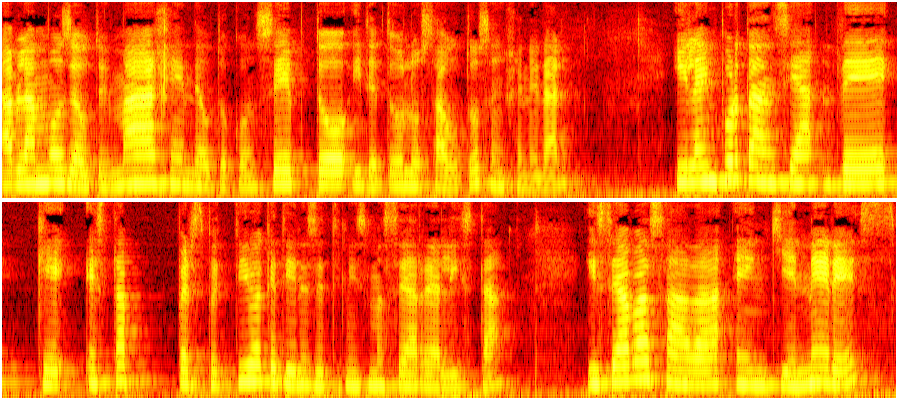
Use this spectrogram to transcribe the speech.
Hablamos de autoimagen, de autoconcepto y de todos los autos en general. Y la importancia de que esta perspectiva que tienes de ti misma sea realista y sea basada en quién eres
